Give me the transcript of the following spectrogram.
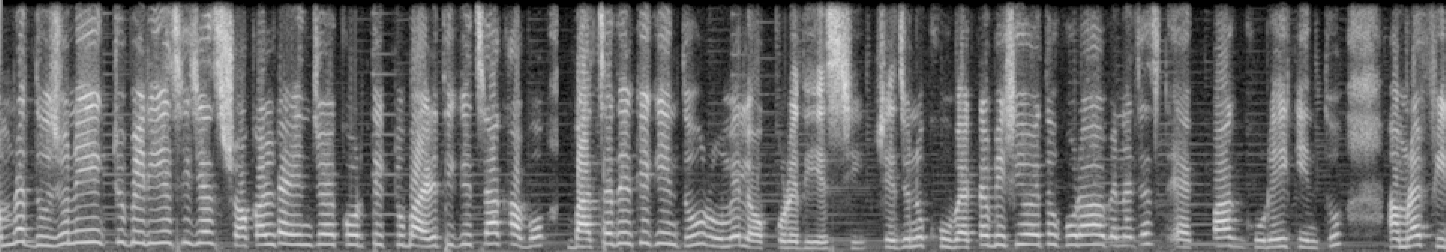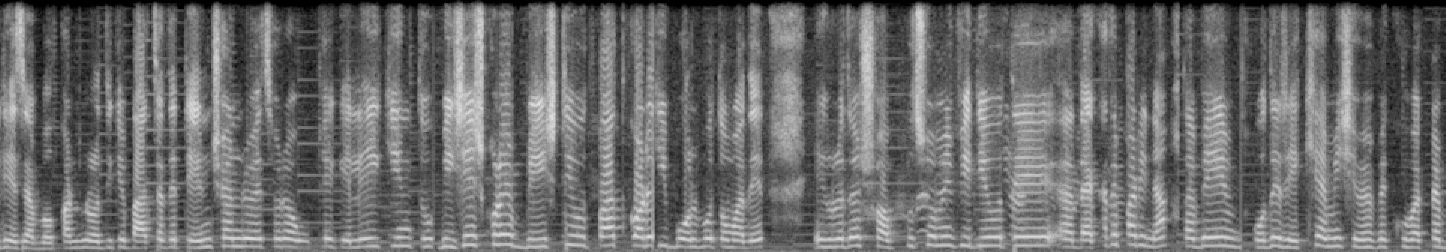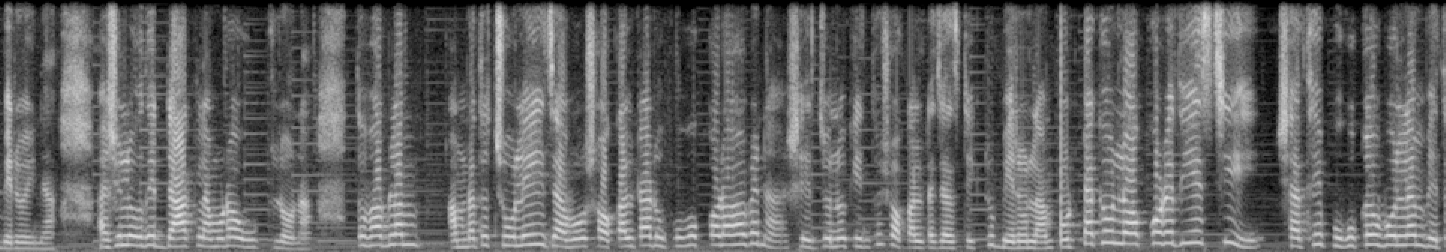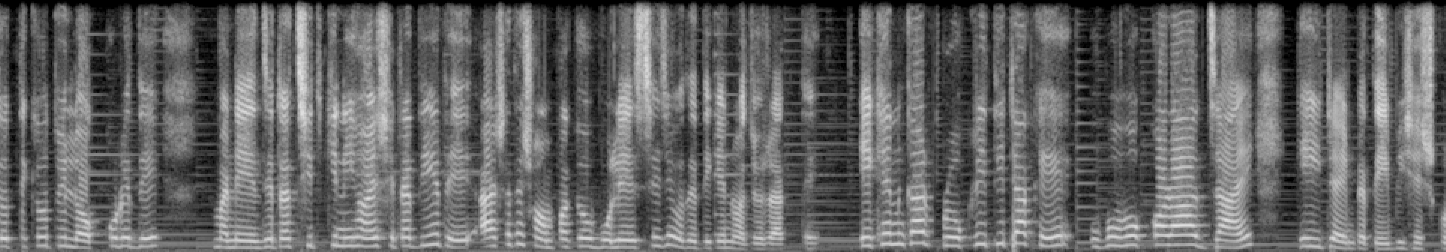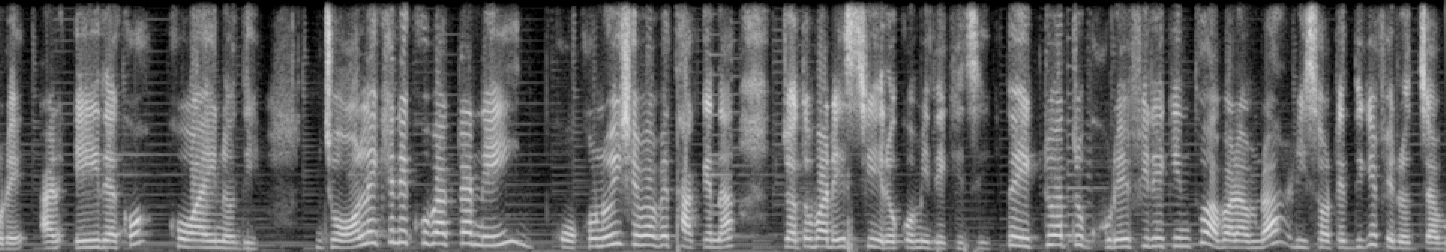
আমরা দুজনেই একটু বেরিয়েছি জাস্ট সকালটা এনজয় করতে একটু বাইরে থেকে চা খাব। বাচ্চাদেরকে কিন্তু রুমে লক করে দিয়ে সেজন্য খুব একটা বেশি হয়তো ঘোরা হবে না জাস্ট এক পাক ঘুরেই কিন্তু আমরা ফিরে যাব। কারণ ওদিকে বাচ্চাদের টেনশন রয়েছে, ওরা উঠে গেলেই কিন্তু বিশেষ করে বৃষ্টি উৎপাত করে, কি বলব তোমাদের? এগুলো তো সবকিছু আমি ভিডিওতে দেখাতে পারি না। তবে ওদের রেখে আমি সেভাবে খুব একটা বেরোই না। আসলে ওদের ডাকলাম, ওরা উঠল না। তো ভাবলাম আমরা তো চলেই যাব, সকালটা আর উপভোগ করা হবে না, সেজন্য কিন্তু সকালটা জাস্ট একটু বেরোলাম। ওরটাকেও লক করে দিয়ে এসছি, সাথে পুকুকেও বললাম, ভেতর থেকেও তুই লক করে দে। মানে যেটা ছিটকিনি হয় সেটা দিয়ে দে। আর সাথে সম্পাকেও বলে এসছে যে ওদের দিকে নজর রাখতে। এখানকার প্রকৃতিটাকে উপভোগ করা যায় এই টাইমটাতেই বিশেষ করে। আর এই দেখো খোয়াই নদী। জল এখানে খুব একটা নেই, কখনোই সেভাবে থাকে না। যতবার এসছি এরকমই দেখেছি। তো একটু একটু ঘুরে ফিরে কিন্তু আবার আমরা রিসর্টের দিকে ফেরত যাব।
